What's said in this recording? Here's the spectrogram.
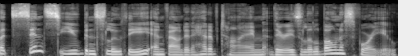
But since you've been sleuthy and found it ahead of time, there is a little bonus for you.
